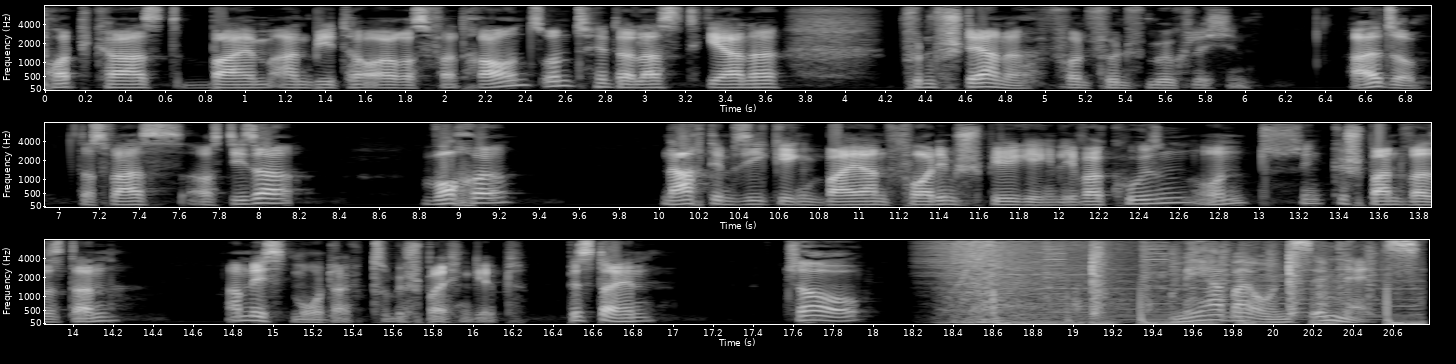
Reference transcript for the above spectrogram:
Podcast beim Anbieter eures Vertrauens und hinterlasst gerne fünf Sterne von fünf möglichen. Also, das war's aus dieser Woche nach dem Sieg gegen Bayern vor dem Spiel gegen Leverkusen und sind gespannt, was es dann am nächsten Montag zu besprechen gibt. Bis dahin. Ciao. Mehr bei uns im Netz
